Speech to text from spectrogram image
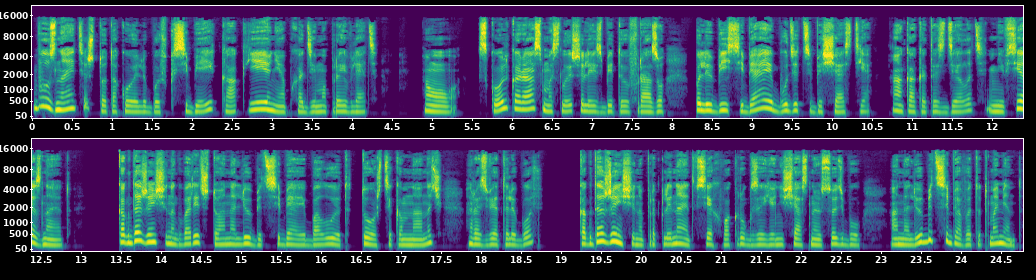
Вы узнаете, что такое любовь к себе и как ее необходимо проявлять. О, сколько раз мы слышали избитую фразу «полюби себя, и будет тебе счастье». А как это сделать, не все знают. Когда женщина говорит, что она любит себя и балует тортиком на ночь, разве это любовь? Когда женщина проклинает всех вокруг за ее несчастную судьбу, она любит себя в этот момент?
